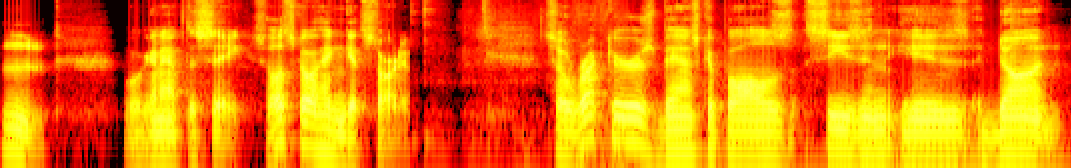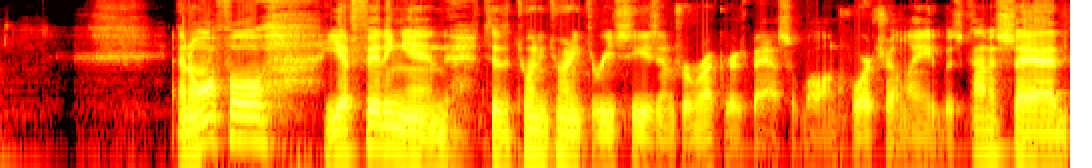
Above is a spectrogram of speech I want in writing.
Hmm. We're going to have to see. So let's go ahead and get started. So Rutgers basketball's season is done. An awful yet fitting end to the 2023 season for Rutgers basketball. Unfortunately, it was kind of sad,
